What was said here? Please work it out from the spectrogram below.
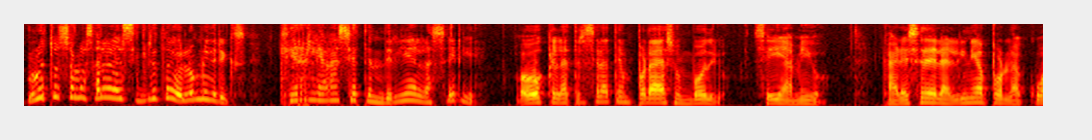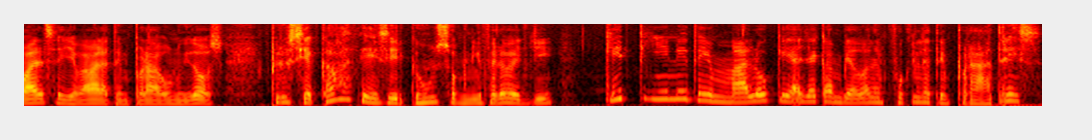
Gluto solo sale del secreto del Omnitrix. ¿Qué relevancia tendría en la serie? O que la tercera temporada es un bodio. Sí, amigo carece de la línea por la cual se llevaba la temporada 1 y 2. Pero si acabas de decir que es un somnífero de G, ¿qué tiene de malo que haya cambiado el enfoque en la temporada 3?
